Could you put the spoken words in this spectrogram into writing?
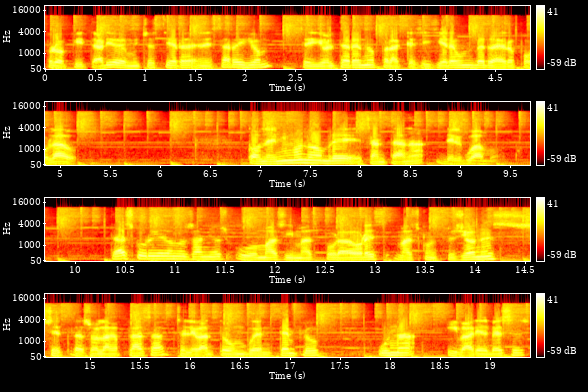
propietario de muchas tierras en esta región, se dio el terreno para que se hiciera un verdadero poblado, con el mismo nombre Santana del Guamo. Transcurrieron los años, hubo más y más pobladores, más construcciones, se trazó la plaza, se levantó un buen templo, una y varias veces,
